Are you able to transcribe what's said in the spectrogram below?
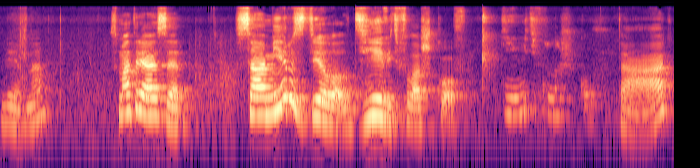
Верно. Смотри, Азер. Самир сделал 9 флажков. 9 флажков. Так.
